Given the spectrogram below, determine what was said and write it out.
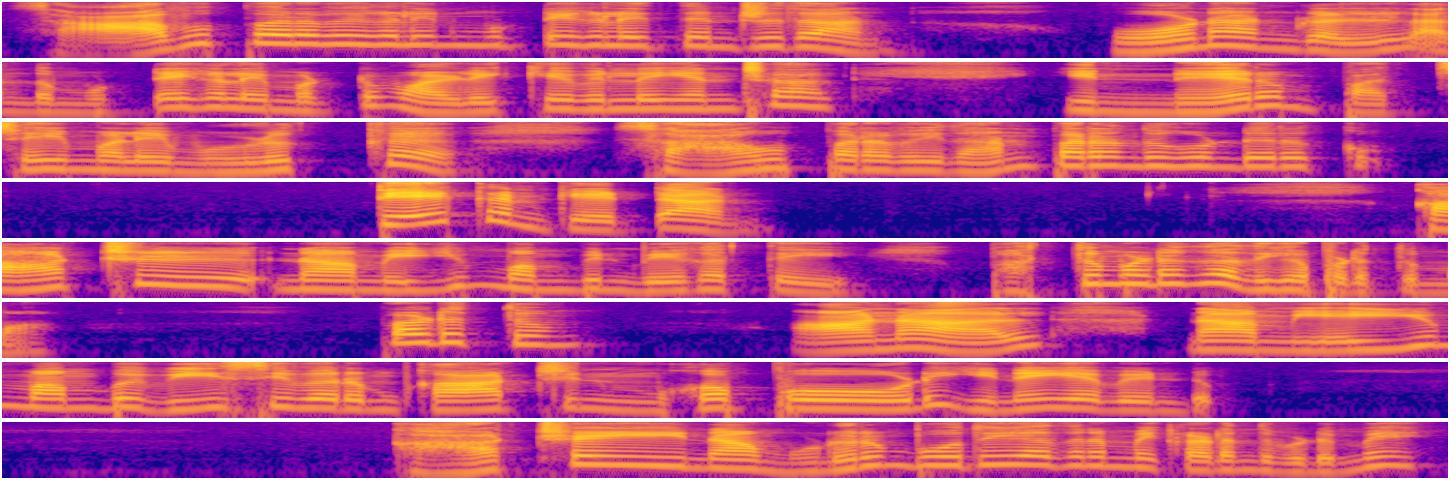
சாவு பறவைகளின் முட்டைகளை தின்றுதான். ஓணான்கள் அந்த முட்டைகளை மட்டும் அழிக்கவில்லை என்றால் இந்நேரம் பச்சை மலை முழுக்க சாவு பறவைதான் பறந்து கொண்டிருக்கும். தேக்கன் கேட்டான் காற்று நாம் எய்யும் அம்பின் வேகத்தை பத்து மடங்கு அதிகப்படுத்துமா? படுத்தும். ஆனால் நாம் எய்யும் அம்பு வீசி வரும் காற்றின் முகப்போடு இணைய வேண்டும். காற்றை நாம் உணரும்போதே அது நம்மை கடந்து விடுமே.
